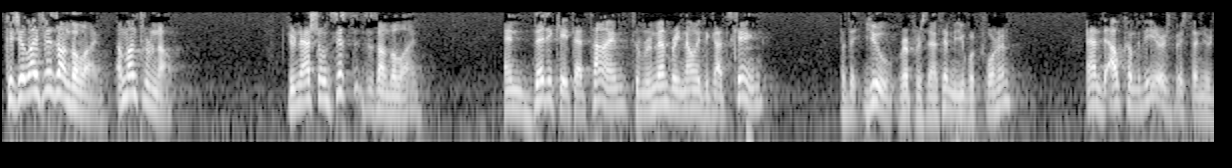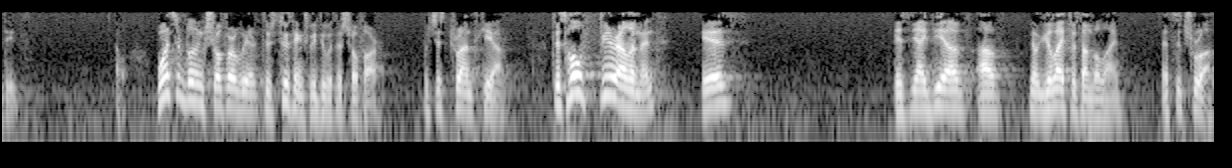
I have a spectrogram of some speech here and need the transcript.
because your life is on the line a month from now. Your national existence is on the line. And dedicate that time to remembering not only that God's king, but that you represent him and you work for him. And the outcome of the year is based on your deeds. Now, once we're building shofar, we are, there's two things we do with the shofar, which is Turan Tkiya. This whole fear element is, is the idea of, of you know, your life is on the line. That's the trua.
